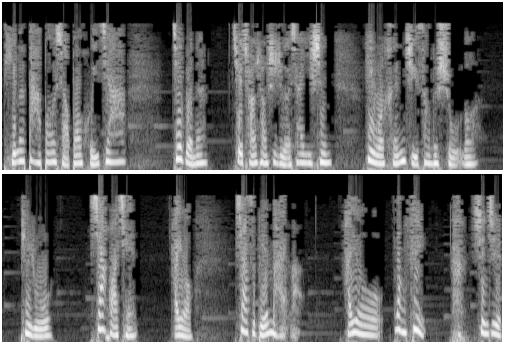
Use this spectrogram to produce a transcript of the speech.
提了大包小包回家，结果呢，却常常是惹下一身。令我很沮丧的数落，譬如瞎花钱，还有下次别买了，还有浪费，甚至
